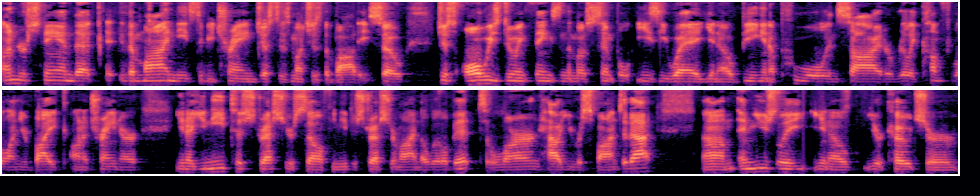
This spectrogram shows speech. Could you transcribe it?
understand that the mind needs to be trained just as much as the body. So just always doing things in the most simple, easy way, you know, being in a pool inside or really comfortable on your bike on a trainer, you know, you need to stress yourself. You need to stress your mind a little bit to learn how you respond to that. Um, and usually, you know, your coach or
